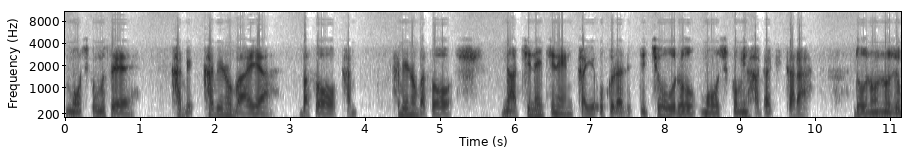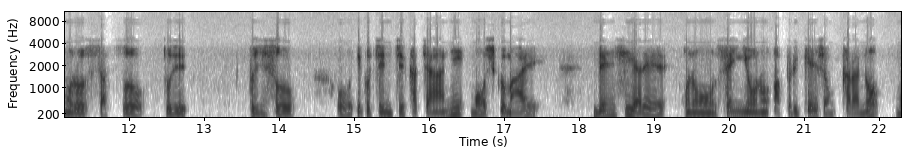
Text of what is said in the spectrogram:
申し込むせ、カビ、カビの場合や場所、カビの場所、なちねちねん会送られてちょうる申し込みはがきから、どののじむる冊数、とじ、とじ数をいくちんちかちゃに申し込まい、電子やれこの専用のアプリケーションからの申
